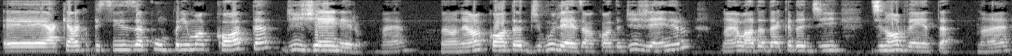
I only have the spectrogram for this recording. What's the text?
é, aquela que precisa cumprir uma cota de gênero, né? Não, não é uma cota de mulheres, é uma cota de gênero, né? Lá da década de, de 90, né?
